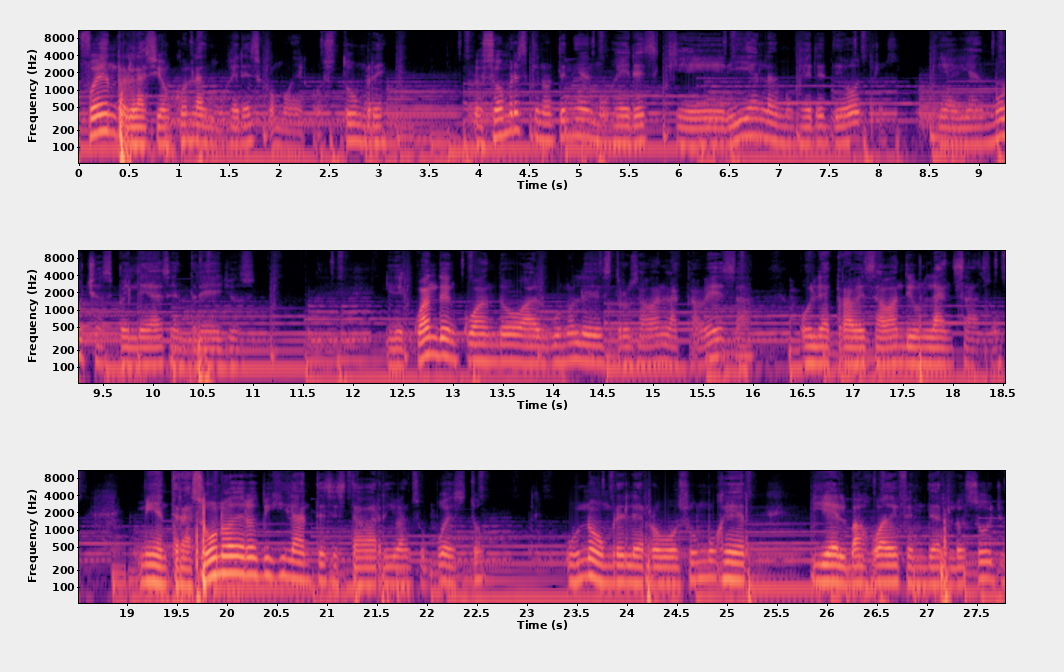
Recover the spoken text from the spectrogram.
Fue en relación con las mujeres como de costumbre los hombres que no tenían mujeres querían las mujeres de otros y habían muchas peleas entre ellos. Y de cuando en cuando a algunos le destrozaban la cabeza o le atravesaban de un lanzazo. Mientras uno de los vigilantes estaba arriba en su puesto, un hombre le robó su mujer y él bajó a defender lo suyo.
